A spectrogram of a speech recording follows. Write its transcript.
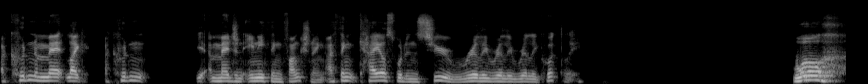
I couldn't imagine, like, I couldn't imagine anything functioning. I think chaos would ensue really, really, really quickly. Well,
